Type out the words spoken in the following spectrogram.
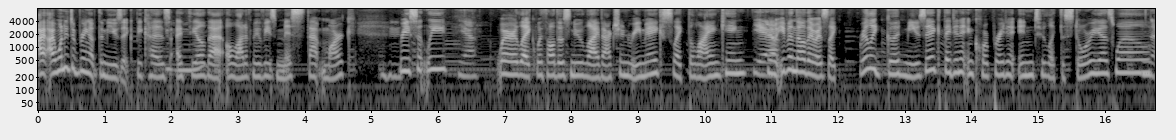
I, I wanted to bring up the music because I feel that a lot of movies miss that mark Mhm. recently Yeah. where like with all those new live action remakes like the lion king Yeah. you know even though there was like really good music they didn't incorporate it into like the story as well no.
